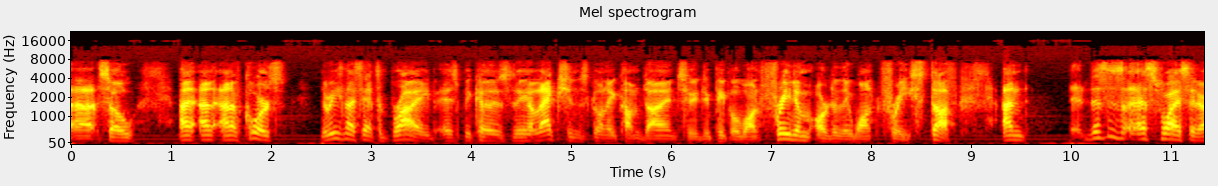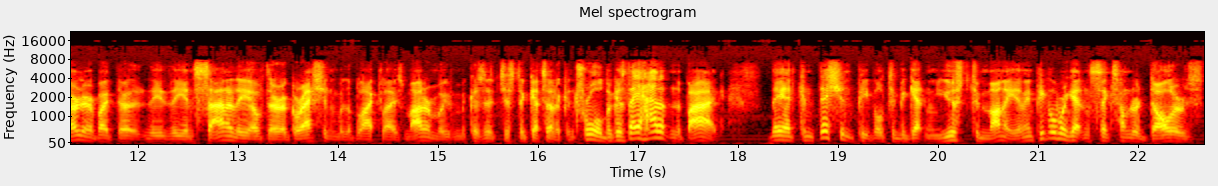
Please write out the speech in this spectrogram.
uh, so, and, and of course, the reason I say it's a bribe is because the election's going to come down to do people want freedom or do they want free stuff? And this is that's why I said earlier about the, the, the insanity of their aggression with the Black Lives Matter movement because it just it gets out of control because they had it in the bag. They had conditioned people to be getting used to money. I mean, people were getting six hundred dollars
